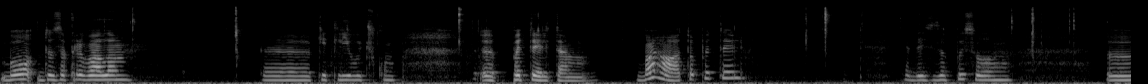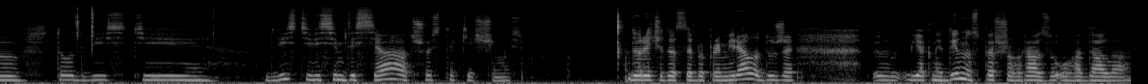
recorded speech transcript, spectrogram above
бо дозакривала е, кітлівочку. Е, петель там багато петель. Я десь записувала е, 100, 200, 280, щось таке чимось. До речі, до себе приміряла. Дуже, е, як не дивно, з першого разу угадала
